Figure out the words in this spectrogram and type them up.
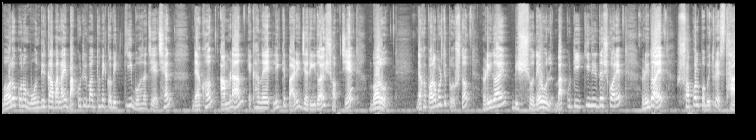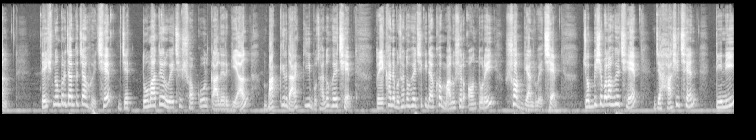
বড় কোনো মন্দির কাবা নাই, বাক্যটির মাধ্যমে কবি কি বোঝাতে চেয়েছেন? দেখো, আমরা এখানে লিখতে পারি যে হৃদয় সবচেয়ে বড়। দেখো, পরবর্তী প্রশ্ন, হৃদয় বিশ্ব দেউল, বাক্যটি কি নির্দেশ করে? হৃদয়ে সকল পবিত্র স্থান। তেইশ নম্বরে জানতে চাওয়া হয়েছে যে তোমাতে রয়েছে সকল কালের জ্ঞান, বাক্যের দ্বারা কি বোঝানো হয়েছে? তো এখানে বোঝানো হয়েছে কি দেখো, মানুষের অন্তরেই সব জ্ঞান রয়েছে। চব্বিশে বলা হয়েছে যে হাসিছেন, তিনি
